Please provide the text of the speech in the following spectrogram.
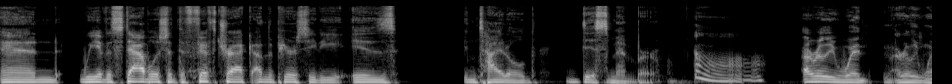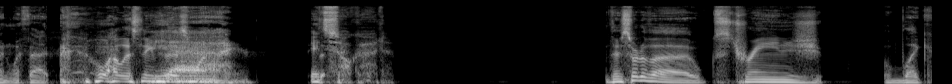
and we have established that the fifth track on the pure cd is entitled dismember Aw. I really went. I really went with that while listening to this one. it's so good There's sort of a strange, like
